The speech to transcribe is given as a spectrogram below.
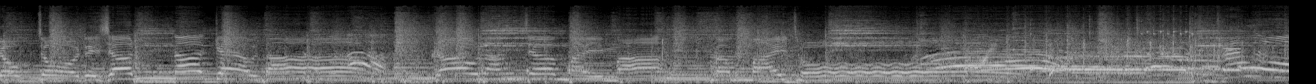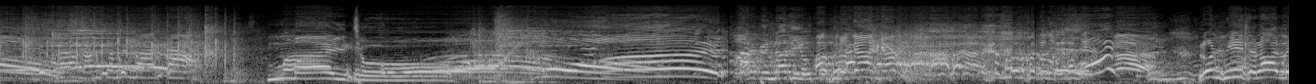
ยกโจทย์ให้ฉันนะ ไม่โทรให้เป็นหน้าที่ของคุณคุณได้ครับรุ่นพี่จะรอดไหม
